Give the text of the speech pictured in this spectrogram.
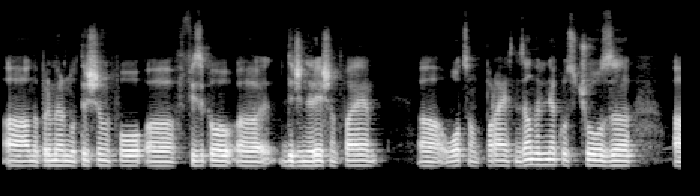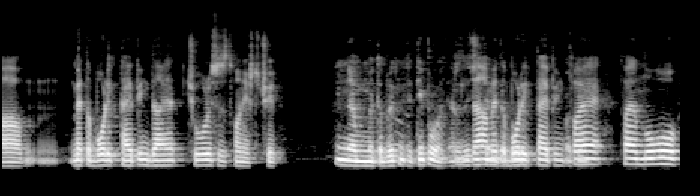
а, например Nutrition for а, Physical а, Degeneration. Това е а, Watson Price. Не знам дали някой се чул за а, Metabolic Typing Diet. Чувал ли се за това нещо, човек? На метаболитните типове, на различните Да, метаболи- Metabolic Typing. Това, е, това е много...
